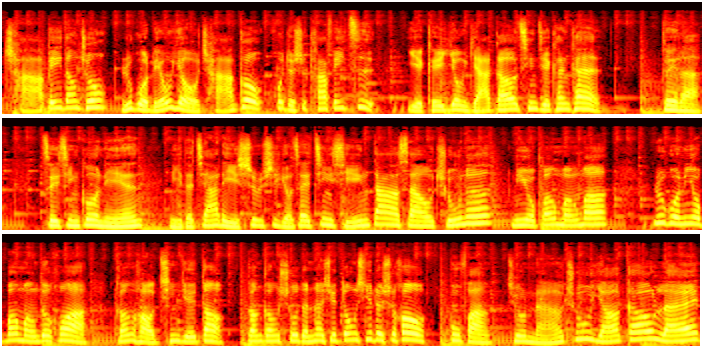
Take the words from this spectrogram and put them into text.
茶杯当中，如果留有茶垢或者是咖啡渍，也可以用牙膏清洁看看。对了，最近过年，你的家里是不是有在进行大扫除呢？你有帮忙吗？如果你有帮忙的话，刚好清洁到刚刚说的那些东西的时候，不妨就拿出牙膏来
